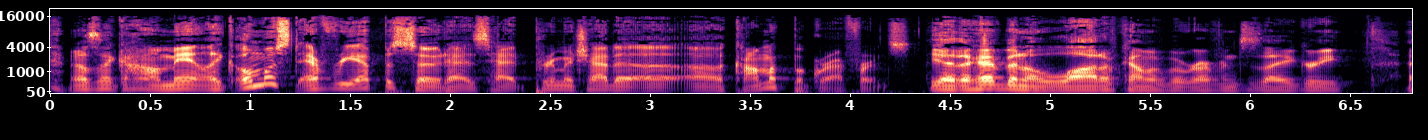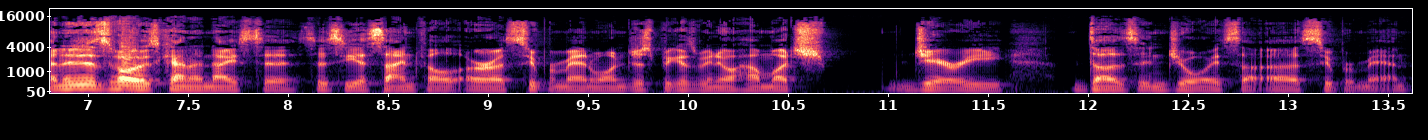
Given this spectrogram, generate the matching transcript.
And I was like, oh man, like almost every episode has had pretty much had a, a comic book reference. Yeah, there have been a lot of comic book references. I agree, and it is always kind of nice to to see a Seinfeld or a Superman one, just because we know how much Jerry does enjoy uh, Superman.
